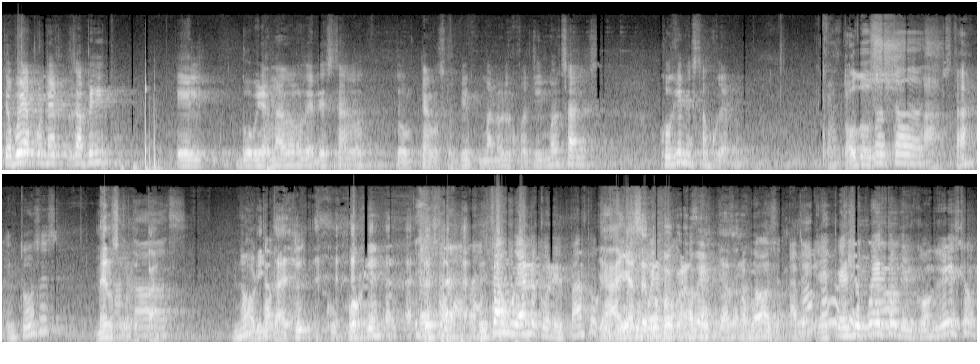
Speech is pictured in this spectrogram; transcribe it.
te voy a poner rapidito. El gobernador del estado don Carlos Manuel Joaquín González. ¿Con quién está jugando? Con todos. Con todos. Ah, está. Entonces. Menos Con con, el PAN. todos. No, Ahorita está, ¿por qué? Está, está jugando con el PAN porque Ya, el ya se enojó con el a ver, PAN, ya se enojó no, a ver, No, el claro presupuesto no. del Congreso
